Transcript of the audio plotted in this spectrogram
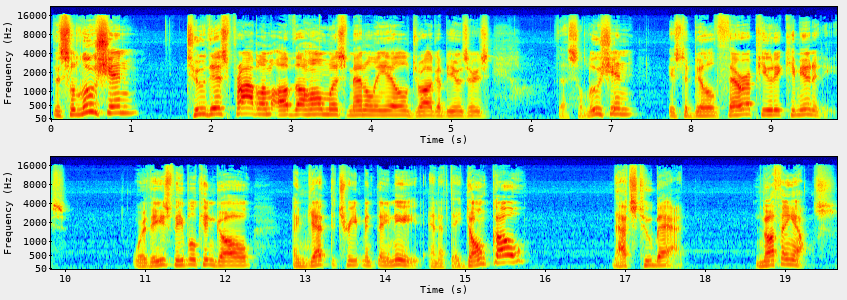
The solution to this problem of the homeless, mentally ill, drug abusers, the solution is to build therapeutic communities where these people can go and get the treatment they need. And if they don't go, that's too bad. Nothing else.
